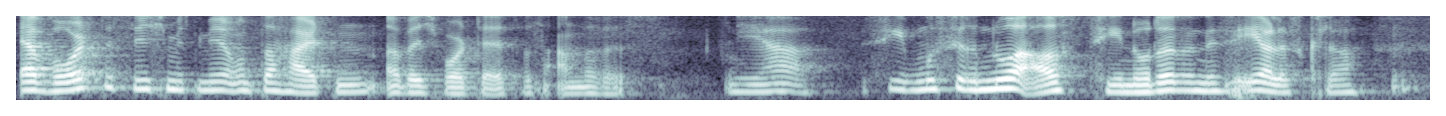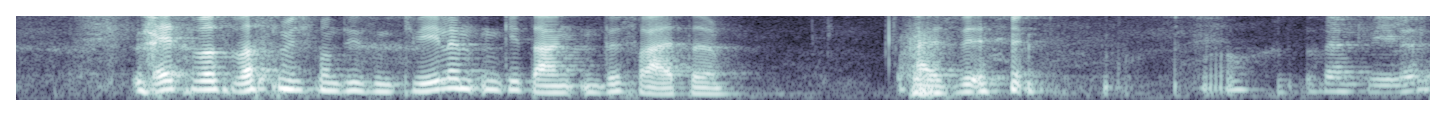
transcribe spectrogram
Er wollte sich mit mir unterhalten, aber ich wollte etwas anderes. Ja, sie muss sich nur ausziehen, oder? Dann ist eh alles klar. Etwas, was mich von diesen quälenden Gedanken befreite. Als wir. Weil quälend?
